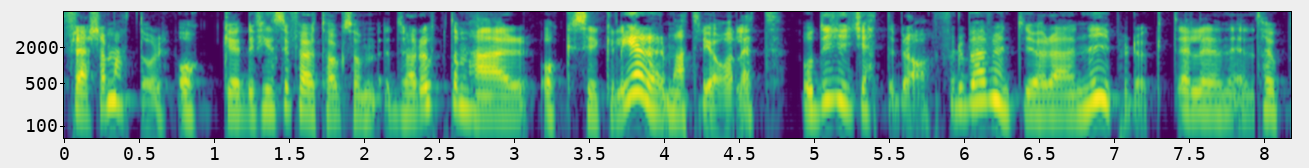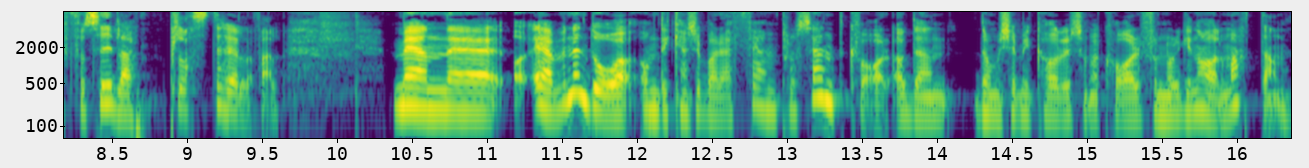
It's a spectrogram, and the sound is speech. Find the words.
fräscha mattor. Och eh, det finns ju företag som drar upp de här och cirkulerar materialet. Och det är ju jättebra, för du behöver inte göra en ny produkt, eller ta upp fossila plaster i alla fall. Men eh, även ändå om det kanske bara är 5% kvar av den, de kemikalier som är kvar från originalmattan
